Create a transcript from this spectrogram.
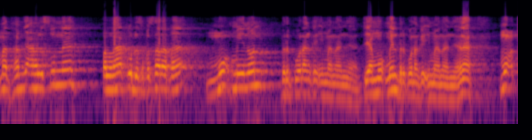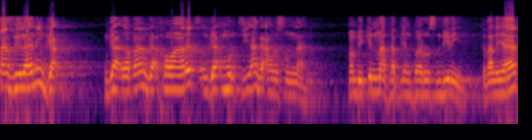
Madhabnya ahli sunnah pelaku dosa besar apa? Mukminun berkurang keimanannya. Dia mukmin berkurang keimanannya. Nah, Mu'tazilah ini enggak enggak apa? Enggak khawarij, enggak murji'ah, enggak ahli sunnah membuat madhab yang baru sendiri. Kita lihat.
